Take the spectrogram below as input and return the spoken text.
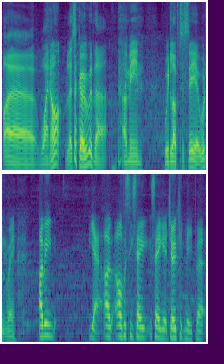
Uh, why not? Let's go with that. I mean, we'd love to see it, wouldn't we? I mean, yeah, obviously say, saying it jokingly, but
